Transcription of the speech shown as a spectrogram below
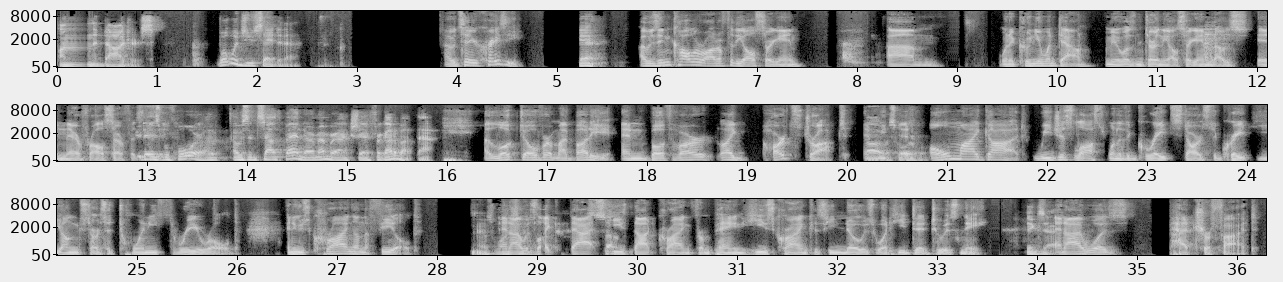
on the Dodgers. What would you say to that? I would say you're crazy. Yeah. I was in Colorado for the All Star game. Um, when Acuna went down, I mean, it wasn't during the All Star game, but I was in there for All Star Two days before, I, I was in South Bend. I remember actually. I forgot about that. I looked over at my buddy and both of our like hearts dropped. And Oh, we said, horrible. Oh my God, we just lost one of the great stars, the great young stars, a 23 year old. And he was crying on the field. I And I was like, that So- he's not crying from pain. He's crying because he knows what he did to his knee. Exactly. And I was petrified.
